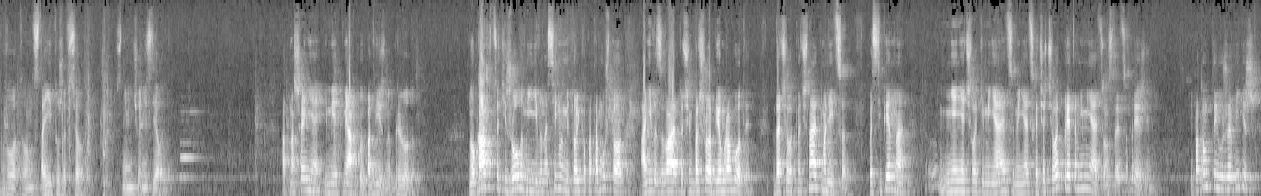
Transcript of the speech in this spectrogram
Вот, он стоит уже, все, с ним ничего не сделать. Отношения имеют мягкую, подвижную природу но кажутся тяжелыми и невыносимыми только потому, что они вызывают очень большой объем работы. Когда человек начинает молиться, постепенно мнение человека меняется, меняется, хотя человек при этом не меняется, он остается прежним. И потом ты уже видишь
